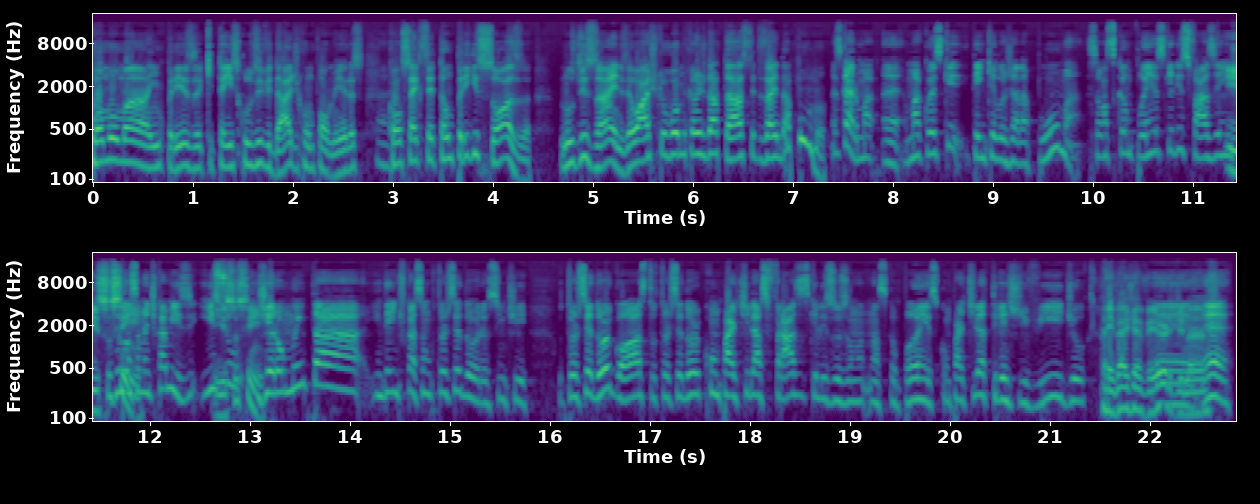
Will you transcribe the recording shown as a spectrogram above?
como uma empresa que tem exclusividade com o Palmeiras é. consegue ser tão preguiçosa nos designs. Eu acho que eu vou me candidatar a ser design da Puma. Mas, cara, uma, é, uma coisa que tem que elogiar da Puma são as campanhas que eles fazem Isso de sim. lançamento de camisa. Isso, Isso sim. gerou muita identificação com o torcedor. Eu senti. O torcedor gosta, o torcedor compartilha as frases que eles usam nas campanhas, compartilha trechos de vídeo. A inveja é verde, é, né? É.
